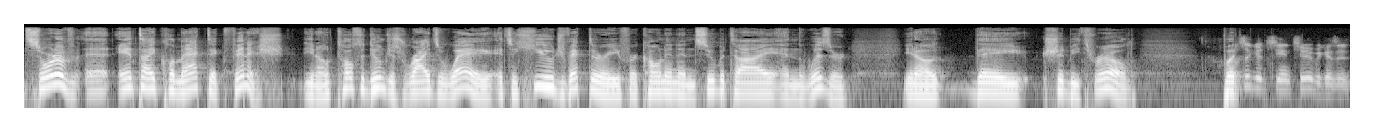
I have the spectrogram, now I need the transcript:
sort of an anticlimactic finish. You know, Tulsa Doom just rides away. It's a huge victory for Conan and Subutai and the Wizard. You know, they should be thrilled. But it's a good scene too because it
